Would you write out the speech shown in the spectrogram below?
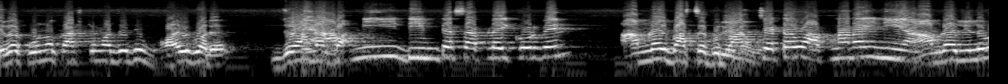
এবার কোনো কাস্টমার যদি ভয় করে যে মানে আপনি ডিমটা সাপ্লাই করবেন আমরাই বাচ্চা তুলে বাচ্চাটাও আপনারাই নিয়ে আমরা নিলাম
